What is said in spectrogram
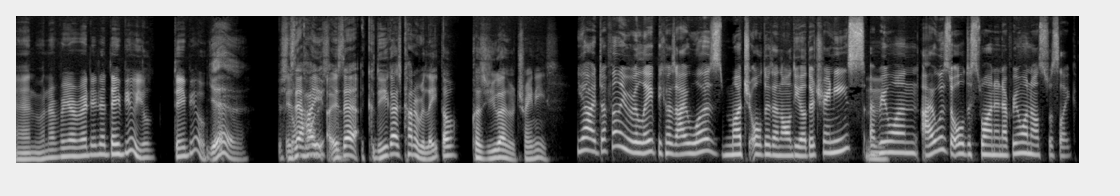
and whenever you're ready to debut, you'll debut. Yeah. Just Is that go how you? Is that? Do you guys kind of relate though? Because you guys were trainees. Yeah, I definitely relate because I was much older than all the other trainees. Mm. Everyone, I was the oldest one, and everyone else was like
